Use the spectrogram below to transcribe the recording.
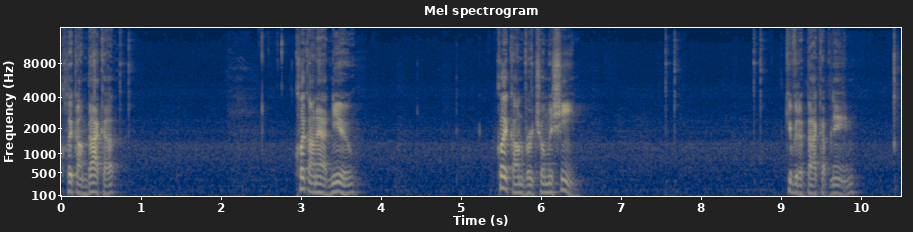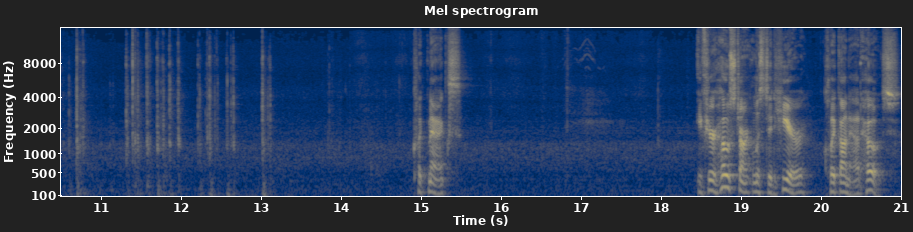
click on Backup, click on Add New, click on Virtual Machine. Give it a backup name. Click Next. If your hosts aren't listed here, click on Add Hosts.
